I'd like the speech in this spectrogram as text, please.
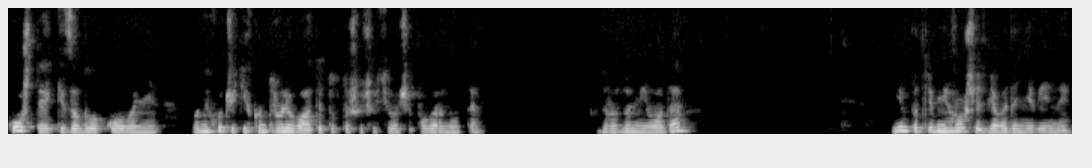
Кошти, які заблоковані, вони хочуть їх контролювати, тобто щось усього ще повернути. Зрозуміло, так? Да? Їм потрібні гроші для ведення війни.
